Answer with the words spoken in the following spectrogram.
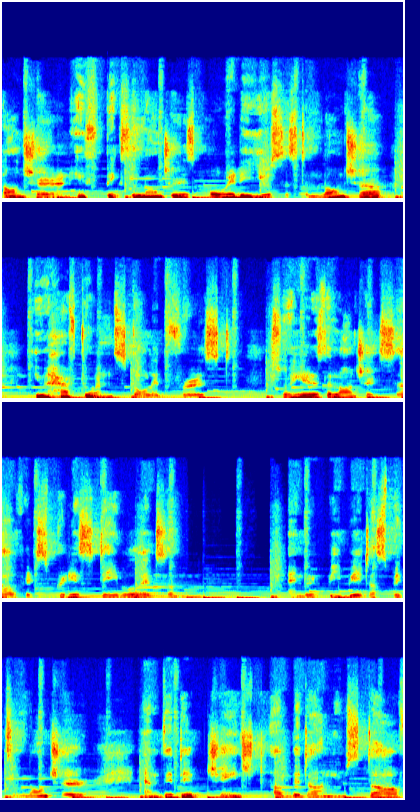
launcher. And if pixel launcher is already your system launcher you have to install it first. So here is the launcher itself. It's pretty stable. It's a android p beta pixel launcher. And they did change a bit on new stuff.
